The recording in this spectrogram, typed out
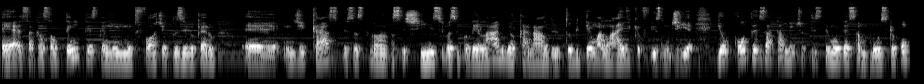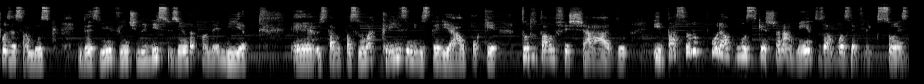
É, essa canção tem um testemunho muito forte, inclusive eu quero é, indicar as pessoas que vão assistir. Se você puder ir lá no meu canal do YouTube, tem uma live que eu fiz no dia e eu conto exatamente o testemunho dessa música. Eu compus essa música em 2020, no iníciozinho da pandemia. É, eu estava passando uma crise ministerial porque tudo estava fechado e passando por alguns questionamentos, algumas reflexões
